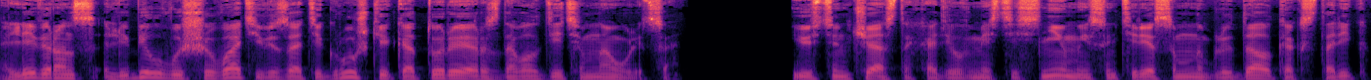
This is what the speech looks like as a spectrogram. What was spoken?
Леверанс любил вышивать и вязать игрушки, которые раздавал детям на улице. Юстин часто ходил вместе с ним и с интересом наблюдал, как старик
